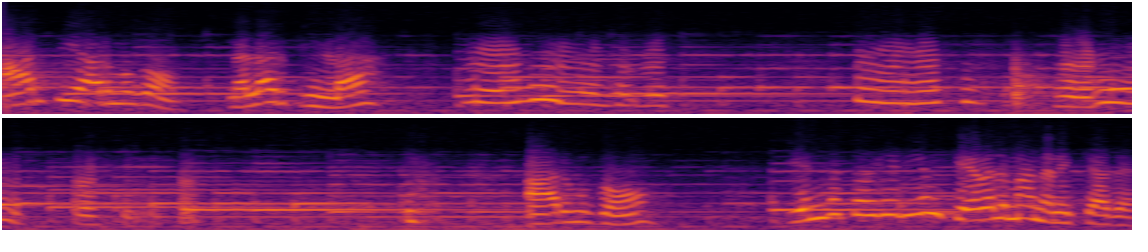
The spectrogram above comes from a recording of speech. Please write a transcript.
ஆர்த்தி ஆறுமுகம் நல்லா இருக்கீங்களா? ஆறுமுகம் எந்த தொழிலையும் கேவலமா நினைக்காத.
